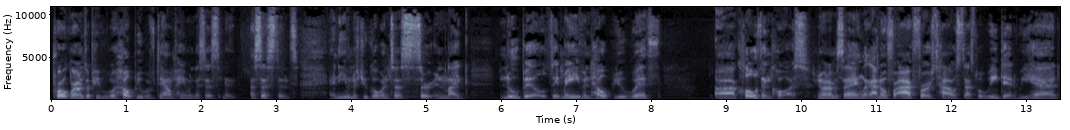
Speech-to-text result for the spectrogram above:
programs where people will help you with down payment assessment assistance and even if you go into certain like new builds they may even help you with uh, closing costs. You know what I'm saying? Like I know for our first house, that's what we did. We had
